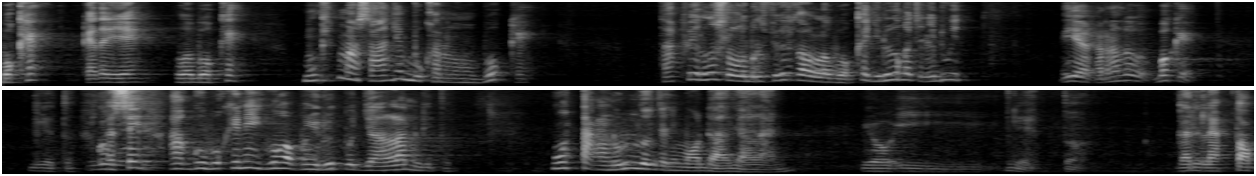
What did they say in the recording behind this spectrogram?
bokek kayak tadi ya, lo bokek, mungkin masalahnya bukan lo bokek. Tapi lo selalu berpikir kalau lo bokek jadi lo gak cari duit Iya, karena lu bokeh. gitu. Gua Let's say, ah gue bokeh nih, gue gak punya duit buat jalan gitu. Ngutang dulu dong cari modal jalan. Yoi. Gitu. Gak ada laptop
